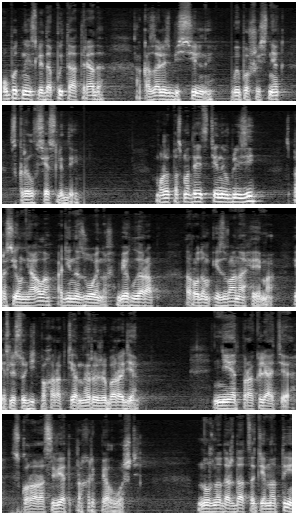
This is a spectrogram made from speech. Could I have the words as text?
Опытные следопыты отряда оказались бессильны. Выпавший снег скрыл все следы. «Может посмотреть стены вблизи?» – спросил Ниала, один из воинов, беглый раб, родом из Ванахейма – если судить по характерной рыжей бороде. «Нет проклятия! Скоро рассвет!» – прохрипел вождь. «Нужно дождаться темноты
